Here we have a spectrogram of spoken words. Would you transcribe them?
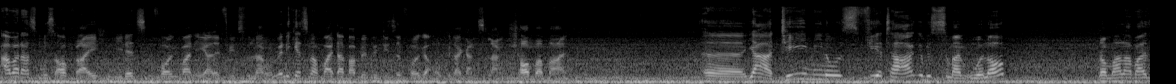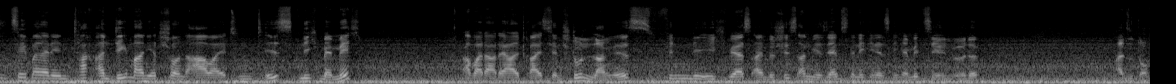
Aber das muss auch reichen. Die letzten Folgen waren eh alle viel zu lang. Und wenn ich jetzt noch weiter babbel, wird diese Folge auch wieder ganz lang. Schauen wir mal. Äh, ja, T minus vier Tage bis zu meinem Urlaub. Normalerweise zählt man ja den Tag, an dem man jetzt schon arbeitend ist, nicht mehr mit. Aber da der halt 13 Stunden lang ist, finde ich, wäre es ein Beschiss an mir selbst, wenn ich den jetzt nicht mehr mitzählen würde. Also doch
